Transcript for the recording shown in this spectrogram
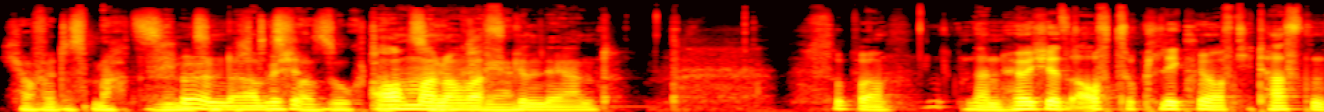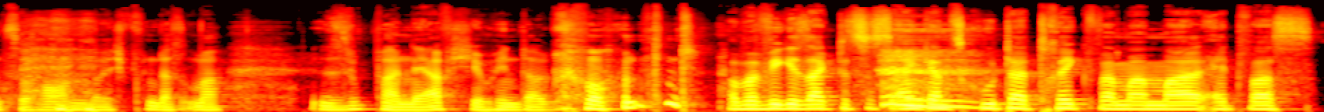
Ich hoffe, das macht Sinn. Schön, da habe ich versucht, auch mal noch was gelernt. Super. Und dann höre ich jetzt auf zu klicken und auf die Tasten zu hauen, weil ich finde das immer super nervig im Hintergrund. Aber wie gesagt, das ist ein ganz guter Trick, wenn man mal etwas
